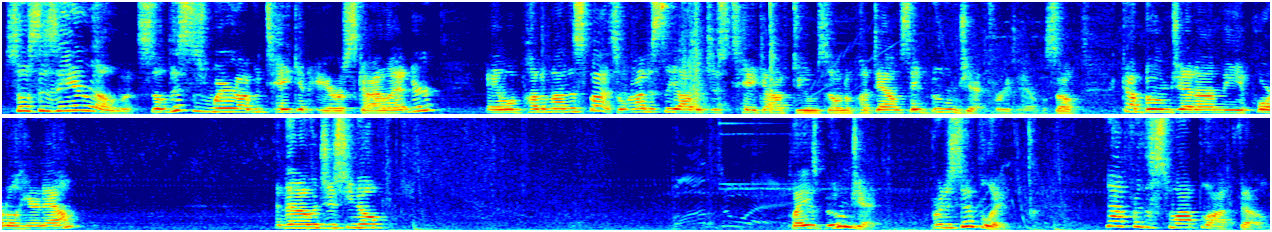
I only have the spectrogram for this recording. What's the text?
So it says air element. So this is where I would take an air Skylander and we'll put him on the spot. So obviously I would just take off Doomstone and put down, say, Boomjet, for example. So got Boomjet on the portal here now. And then I would just, you know, play as Boomjet. Pretty simply. Not for the swap lock, though.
